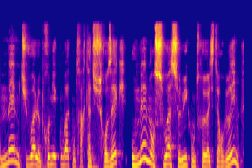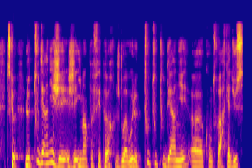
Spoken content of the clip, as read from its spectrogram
même, tu vois, le premier combat contre Arkadius Rozek, ou même en soi celui contre Alistair Overeem, parce que le tout dernier, j'ai, il m'a un peu fait peur, je dois avouer, le tout, tout, tout dernier euh, contre Arkadius.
